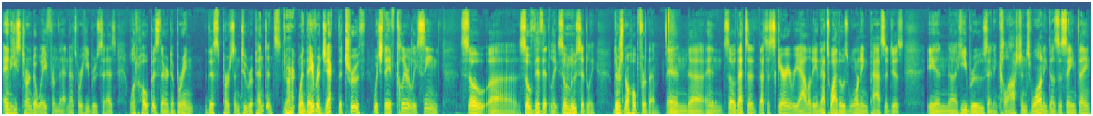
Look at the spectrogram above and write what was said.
And he's turned away from that. And that's where Hebrews says, What hope is there to bring this person to repentance? Right. When they reject the truth, which they've clearly seen so uh, so vividly, so Mhm. lucidly, there's no hope for them. And uh, and so that's a that's a scary reality, and that's why those warning passages in uh, Hebrews and in Colossians 1 he does the same thing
